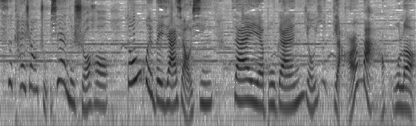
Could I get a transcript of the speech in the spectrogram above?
次开上主线的时候，都会倍加小心，再也不敢有一点儿马虎了。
